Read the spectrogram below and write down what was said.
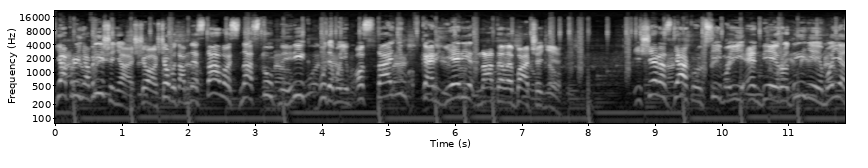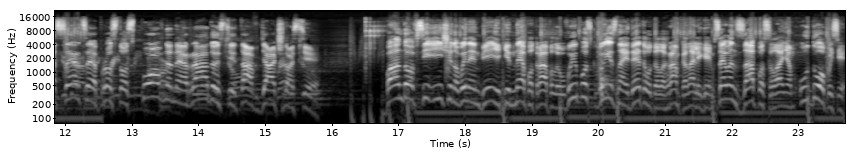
я прийняв рішення, що що би там не сталося, наступний рік буде моїм останнім в кар'єрі на телебаченні. І ще раз дякую всій моїй NBA родині. Моє серце просто сповнене радості та вдячності. Бандо, всі інші новини NBA, які не потрапили у випуск, ви знайдете у телеграм-каналі Game7 за посиланням у дописі.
